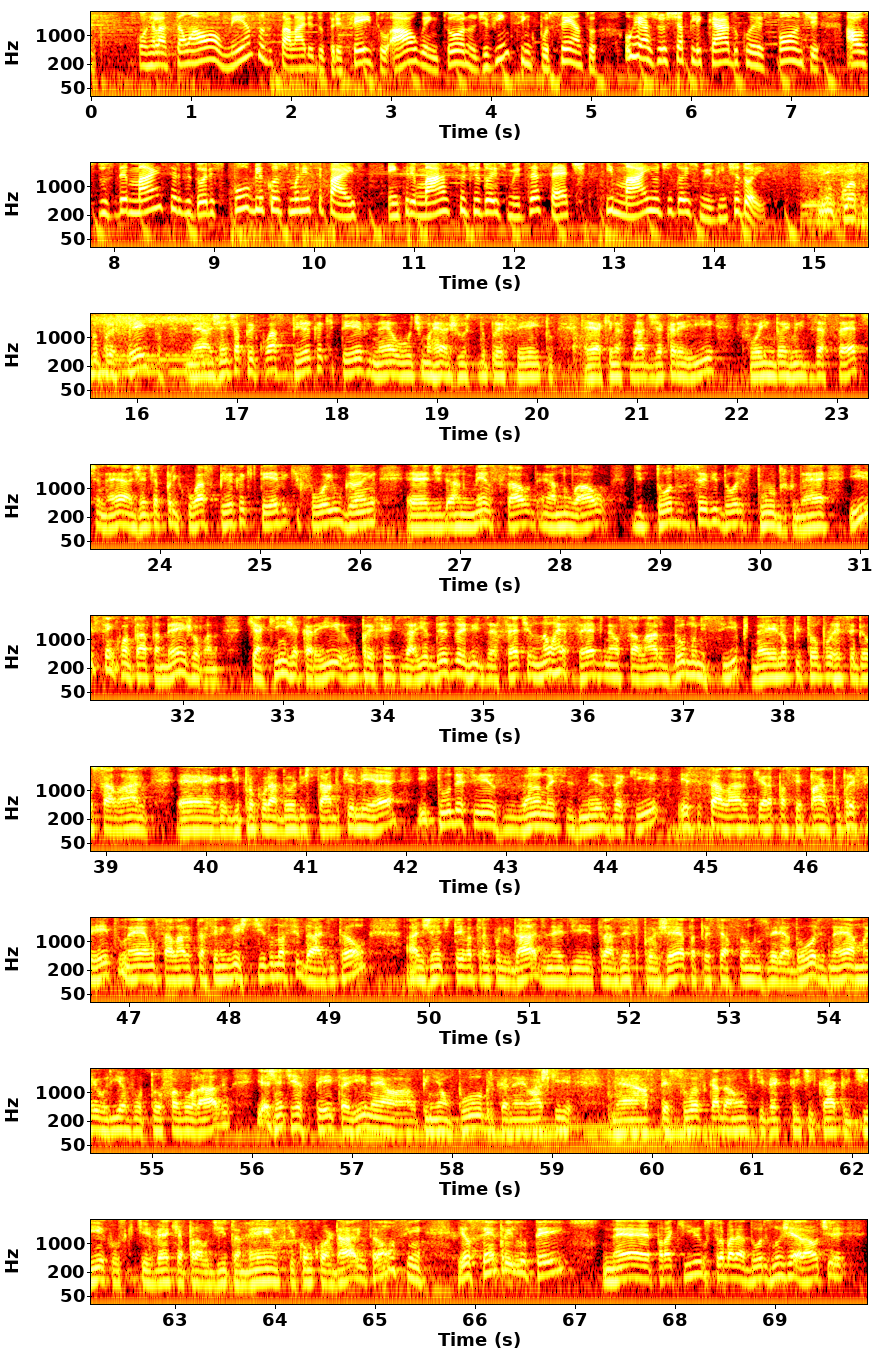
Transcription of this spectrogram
Com relação ao aumento do salário do prefeito, algo em torno de 25%, o reajuste aplicado corresponde aos dos demais servidores públicos municipais entre março de 2017 e maio de 2022. Enquanto do prefeito, né, a gente aplicou as percas que teve, né, o último reajuste do prefeito é, aqui na cidade de Jacareí foi em 2017, né, a gente aplicou as percas que teve, que foi o ganho é, de, mensal, é, anual de todos os servidores públicos, né? E sem contar também, Giovana, que aqui em Jacareí, o prefeito Isaías, desde 2017, ele não recebe né, o salário do município, né? Ele optou por receber o salário é, de procurador do estado que ele é e tudo esses anos, esses meses aqui, esse salário que era para ser pago para o prefeito, né? É um salário que está sendo investido na cidade. Então, a gente teve a tranquilidade, né? De trazer esse projeto, apreciação dos vereadores, né? A maioria votou favorável e a gente respeita aí, né? A opinião pública, né? Eu acho que né, as pessoas, cada um que tiver que criticar, critica, os que tiver que aplaudir também, os que concordarem. Então, assim, eu sempre lutei, né, para que os trabalhadores no geral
